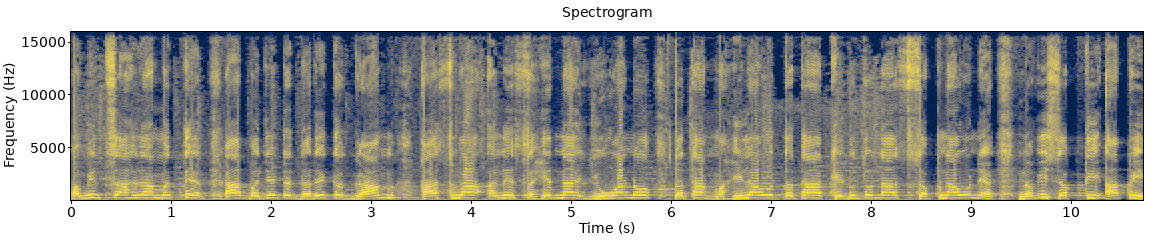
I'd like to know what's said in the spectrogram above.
અમિત શાહના મતે આ બજેટ દરેક ગામ, કાસબા અને શહેરના યુવાનો તથા મહિલાઓ તથા ખેડૂતોના સપનાઓને નવી શક્તિ આપી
